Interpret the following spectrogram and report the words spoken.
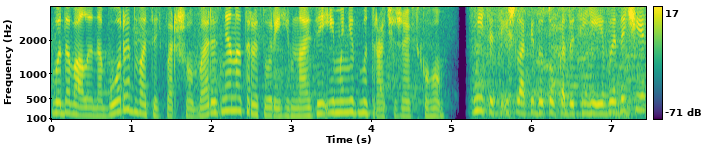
Видавали набори 21 березня на території гімназії імені Дмитра Чижевського. Місяць ішла підготовка до цієї видачі.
